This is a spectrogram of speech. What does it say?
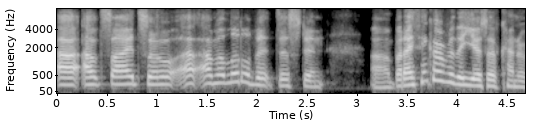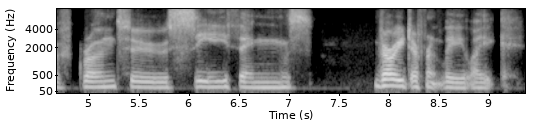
uh, outside. So uh, I'm a little bit distant. Uh, but I think over the years, I've kind of grown to see things very differently. Like,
